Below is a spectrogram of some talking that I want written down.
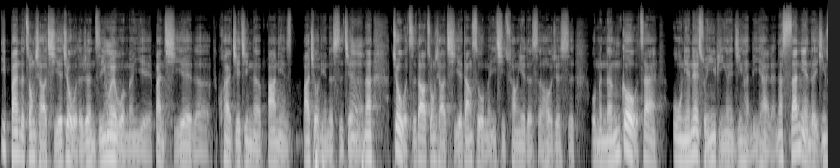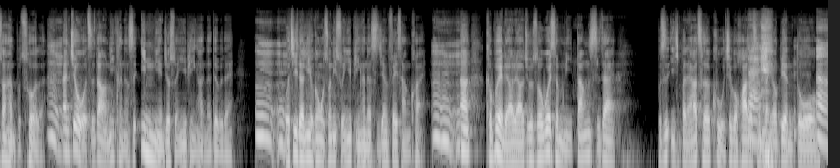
一般的中小企业，就我的认知，因为我们也办企业的快接近了八年、八九年的时间了。那就我知道，中小企业当时我们一起创业的时候，就是我们能够在五年内损益平衡已经很厉害了，那三年的已经算很不错了。嗯但就我知道，你可能是一年就损益平衡了，对不对？嗯嗯我记得你有跟我说，你损益平衡的时间非常快。嗯嗯嗯，那可不可以聊聊，就是说为什么你当时在不是以本来要车库，结果花的成本又变多，嗯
